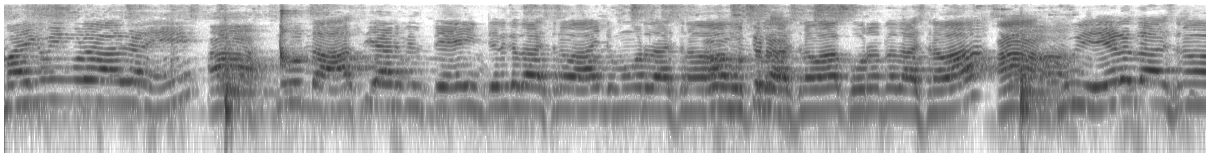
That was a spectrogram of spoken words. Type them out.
మైకి మేము కూడా కాదు కానీ నువ్వు దాసి అని పిలిస్తే ఇంటికి దాసినవా? ఇంటి ముంగట దాసినవా? ముచ్చట దాసినవా? కూరంట దాసినవా? నువ్వు ఏడ దాసినవా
